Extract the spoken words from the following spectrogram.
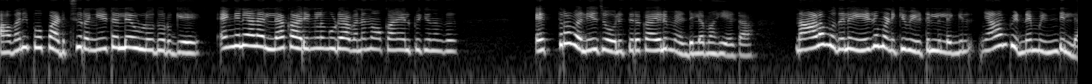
അവനിപ്പോൾ പഠിച്ചിറങ്ങിയിട്ടല്ലേ ഉള്ളൂ ദുർഗെ. എങ്ങനെയാണ് എല്ലാ കാര്യങ്ങളും കൂടി അവനെ നോക്കാൻ ഏൽപ്പിക്കുന്നത്? എത്ര വലിയ ജോലി തിരക്കായാലും വേണ്ടില്ല മഹിയേട്ടാ. നാളെ മുതൽ ഏഴ് മണിക്ക് വീട്ടിലില്ലെങ്കിൽ ഞാൻ പിന്നെ മിണ്ടില്ല.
